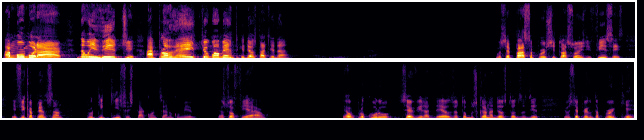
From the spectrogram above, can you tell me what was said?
a murmurar, não evite, aproveite o momento que Deus está te dando. Você passa por situações difíceis e fica pensando: por que, que isso está acontecendo comigo? Eu sou fiel, eu procuro servir a Deus, eu estou buscando a Deus todos os dias. E você pergunta por quê?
